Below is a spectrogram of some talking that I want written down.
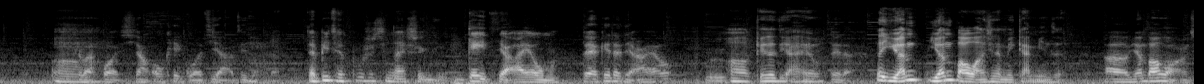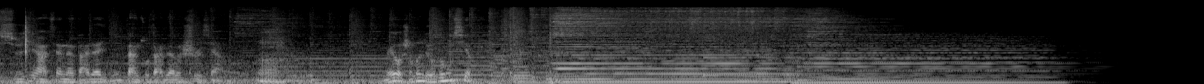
是吧？或像 OK 国际啊这种的。在比特不是现在是 Gate 点 IO 吗？对，Gate 点 IO。嗯。哦，Gate 点 IO。对的。那元元宝网现在没改名字。呃，元宝网实际上现在大家已经淡出大家的视线了，嗯，没有什么流动性。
